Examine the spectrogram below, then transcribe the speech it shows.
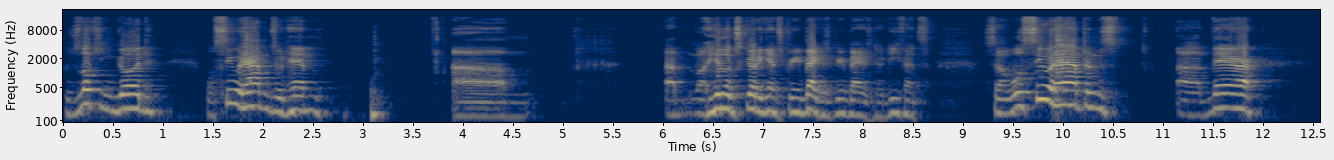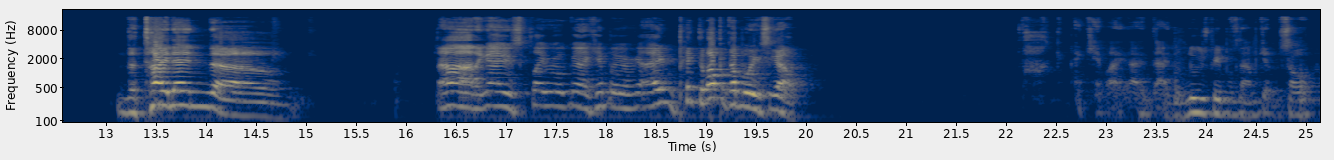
who's looking good. We'll see what happens with him. Um, uh, well, he looks good against Green Bay because Green Bay has no defense. So we'll see what happens uh, there. The tight end, uh, ah, the guy who's played real good. I can't believe I even picked him up a couple weeks ago. Fuck, I can't. I, I, I lose people. I'm getting so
